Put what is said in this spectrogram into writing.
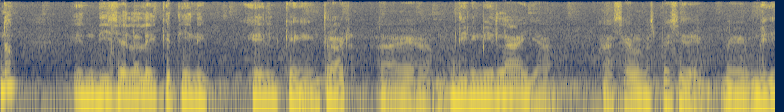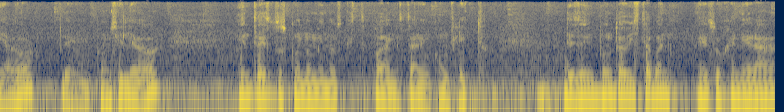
no, dice la ley que tiene él que entrar a, dirimirla y a, hacer una especie de mediador, de conciliador entre estos conóminos que puedan estar en conflicto. Desde mi punto de vista, bueno, eso genera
